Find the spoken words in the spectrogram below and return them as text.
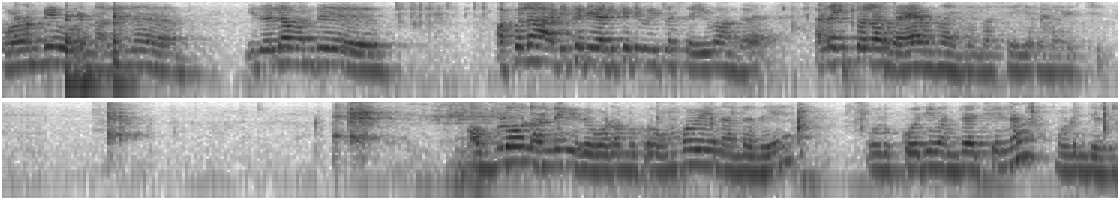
குழம்பே ஒரு நல்ல இதெல்லாம் வந்து அப்போல்லாம் அடிக்கடி அடிக்கடி வீட்டில் செய்வாங்க. ஆனால் இப்போல்லாம் ரேர் தான் இதெல்லாம் செய்கிறதாயிடுச்சு அவ்வளோ நல்லது இது உடம்புக்கு. ரொம்பவே நல்லது. ஒரு கொதி வந்தாச்சுன்னா முடிஞ்சது.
